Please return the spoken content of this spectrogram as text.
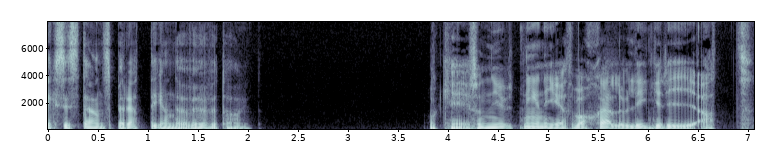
existensberättigande överhuvudtaget. Okej, så njutningen i att vara själv ligger i att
